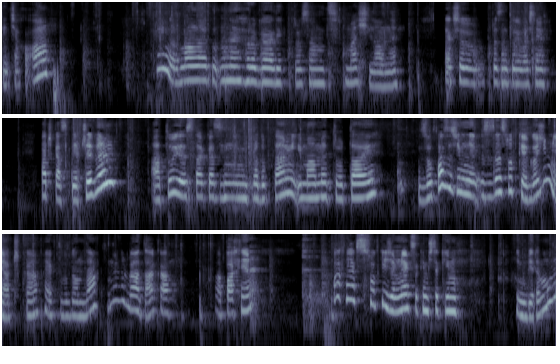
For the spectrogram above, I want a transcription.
Takie ciacho, o. I normalny rogalik croissant maślany. Tak się prezentuje właśnie paczka z pieczywem, a tu jest taka z innymi produktami i mamy tutaj zupa ze, ziemnia- ze słodkiego ziemniaczka. Jak to wygląda? No wygląda tak, a, a pachnie? Pachnie jak słodki ziemniak z jakimś takim imbirem może?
